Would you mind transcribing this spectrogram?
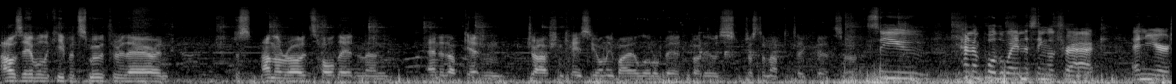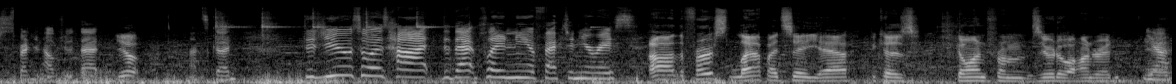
I was able to keep it smooth through there and just on the roads hold it, and then ended up getting Josh and Casey only by a little bit, but it was just enough to take fifth. So, So you kind of pulled away in the single track, and your suspension helped you with that. yep. That's good. Did you? So it was hot. Did that play any effect in your race? Uh, the first lap, I'd say yeah, because going from zero to 100 Yeah.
